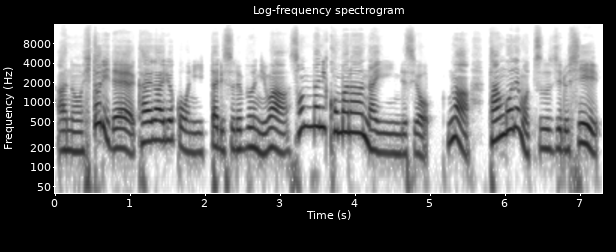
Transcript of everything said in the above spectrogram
あの、一人で海外旅行に行ったりする分には、そんなに困らないんですよ。まあ、単語でも通じるし、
